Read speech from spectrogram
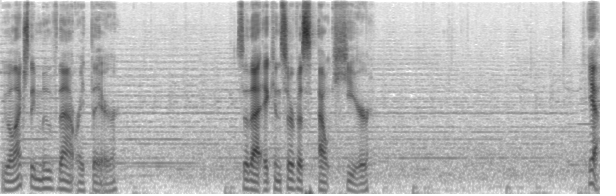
we will actually move that right there. So that it can service out here. Yeah.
